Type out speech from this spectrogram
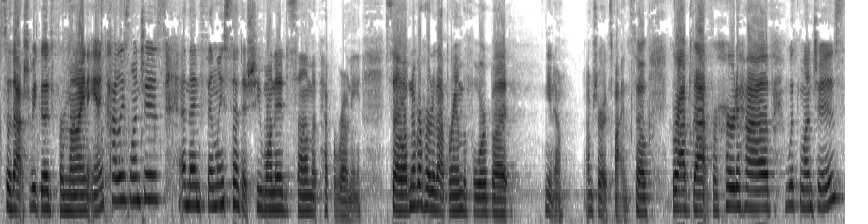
So that should be good for mine and Kylie's lunches. And then Finley said that she wanted some pepperoni. So I've never heard of that brand before, but you know, I'm sure it's fine. So grabbed that for her to have with lunches.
